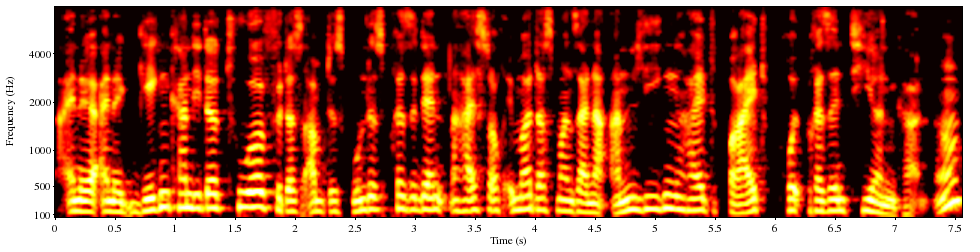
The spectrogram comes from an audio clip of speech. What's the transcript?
eine eine Gegenkandidatur für das Amt des Bundespräsidenten heißt auch immer, dass man seine Anliegen halt breit prä präsentieren kann, ne?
